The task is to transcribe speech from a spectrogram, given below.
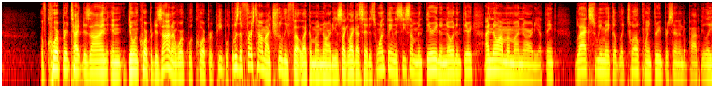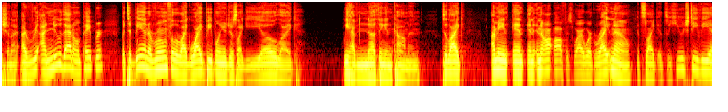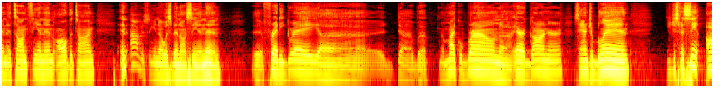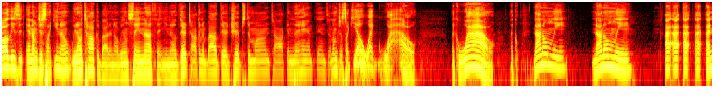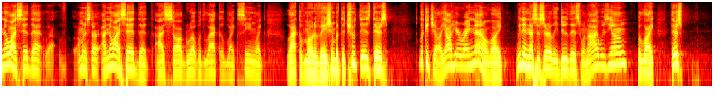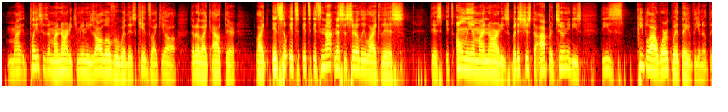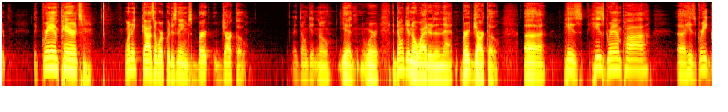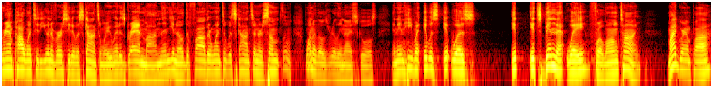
of corporate type design and doing corporate design i work with corporate people it was the first time i truly felt like a minority it's like like i said it's one thing to see something in theory to know it in theory i know i'm a minority i think blacks we make up like 12.3% of the population i I, I knew that on paper but to be in a room full of like white people and you're just like yo like we have nothing in common to like I mean, in, in, in our office where I work right now, it's like it's a huge TV and it's on CNN all the time. And obviously, you know, it's been on CNN. Uh, Freddie Gray, uh, uh, Michael Brown, uh, Eric Garner, Sandra Bland. You just been seeing all these, and I'm just like, you know, we don't talk about it now. We don't say nothing. You know, they're talking about their trips to Montauk and the Hamptons, and I'm just like, yo, like, wow, like, wow, like, not only, not only, I, I, I, I know I said that. I'm gonna start. I know I said that I saw, grew up with lack of like seeing like lack of motivation, but the truth is, there's. Look at y'all. Y'all here right now. Like we didn't necessarily do this when I was young, but like there's my places in minority communities all over where there's kids like y'all that are like out there. Like it's so it's it's it's not necessarily like this this it's only in minorities, but it's just the opportunities these people I work with, they you know, they're the grandparents. One of the guys I work with, his name's Bert Jarko. It don't get no yeah word. It don't get no wider than that. Bert Jarko. Uh, his his grandpa, uh, his great grandpa went to the University of Wisconsin where he met his grandma, and then you know the father went to Wisconsin or some one of those really nice schools, and then he went. It was it was, it it's been that way for a long time. My grandpa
